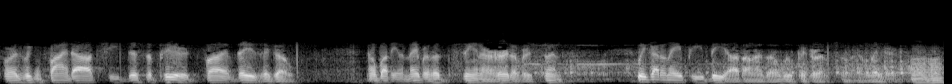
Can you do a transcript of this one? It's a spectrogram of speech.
As far as we can find out, she disappeared five days ago. Nobody in the neighborhood's seen or heard of her since. We got an APB out on her, though. We'll pick her up sooner or later. Uh-huh.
